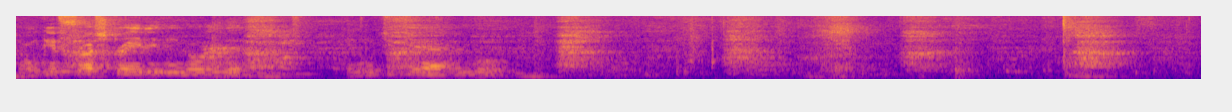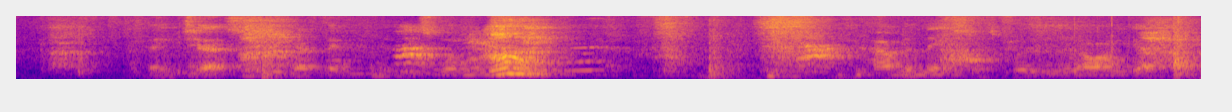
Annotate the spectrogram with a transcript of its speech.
Don't get frustrated and go to this. Him with your jab and move. Think chest. You gotta think at least one more. Combinations, putting it all together.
